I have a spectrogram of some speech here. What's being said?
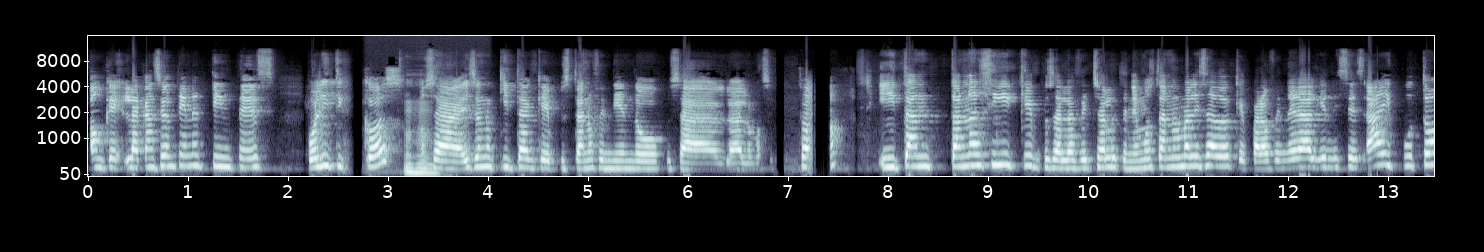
aunque la canción tiene tintes políticos, o sea, eso no quita que pues, están ofendiendo pues, al homosexual, ¿no? Y tan, tan así que pues a la fecha lo tenemos tan normalizado que para ofender a alguien dices, ay, puto,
